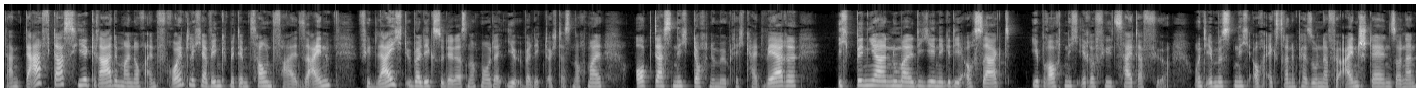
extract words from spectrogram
dann darf das hier gerade mal noch ein freundlicher Wink mit dem Zaunpfahl sein. Vielleicht überlegst du dir das nochmal oder ihr überlegt euch das nochmal, ob das nicht doch eine Möglichkeit wäre. Ich bin ja nun mal diejenige, die auch sagt, ihr braucht nicht irre viel Zeit dafür und ihr müsst nicht auch extra eine Person dafür einstellen, sondern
